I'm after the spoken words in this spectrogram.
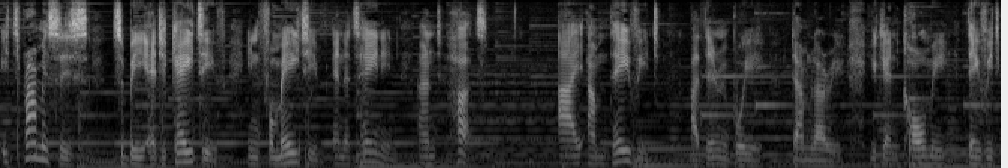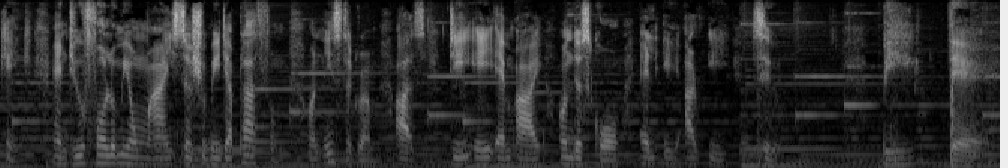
It promises to be educative, informative, entertaining, and hot. I am David Adeniboye Damlari. You can call me David King and do follow me on my social media platform on Instagram as DAMI underscore L A R E 2. Be there.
